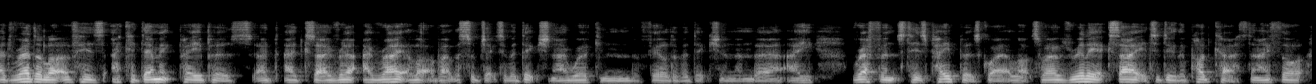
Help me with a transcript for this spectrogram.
I'd read a lot of his academic papers. I'd, I'd cause I, re- I write a lot about the subject of addiction. I work in the field of addiction, and uh, I referenced his papers quite a lot. So I was really excited to do the podcast, and I thought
